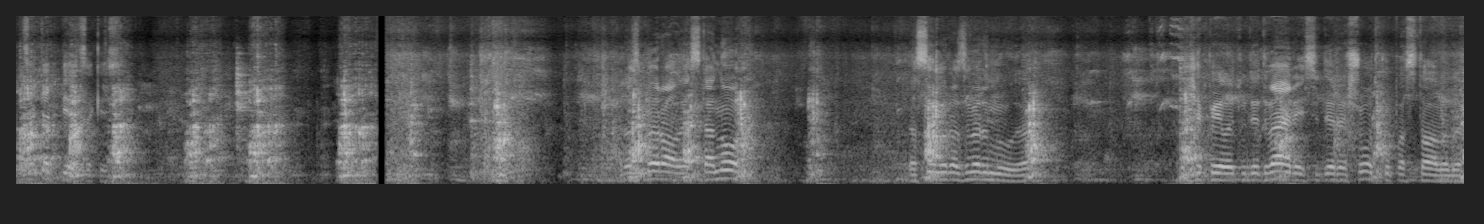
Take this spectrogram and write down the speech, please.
Це капець якийсь. Розбирали станок. Красиво розвернули. Чепили туди двері, сюди решетку поставили.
